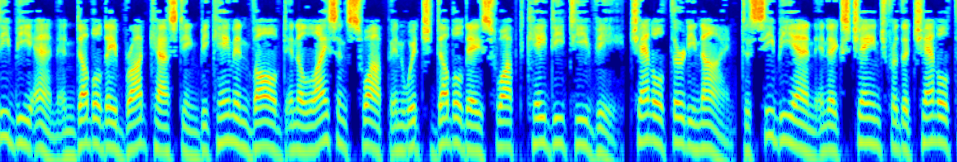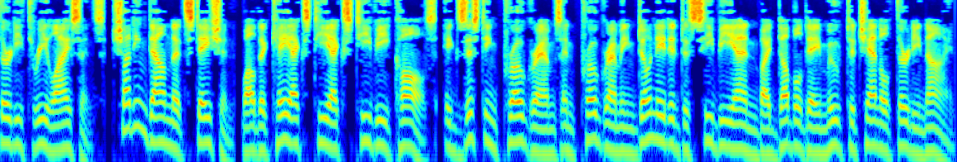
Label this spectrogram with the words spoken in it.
CBN and Doubleday Broadcasting became involved in a license swap in which Doubleday swapped KDTV Channel 39 to CBN in exchange for the Channel 33 license, shutting down that station, while the KXTX-TV calls, existing programs and programming donated to CBN by Doubleday moved to Channel 39.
